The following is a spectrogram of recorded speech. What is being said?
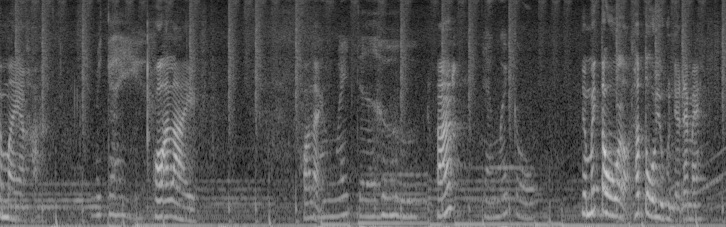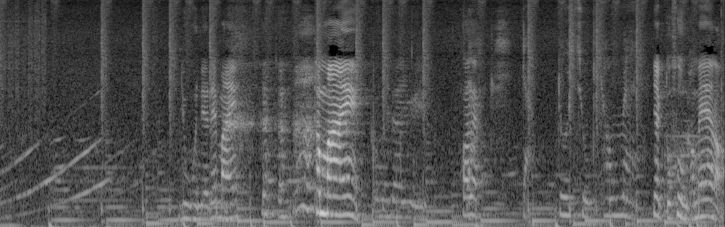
ทำไมอะคะไม่ได้เพราะอะไร เพราะอะไรยังไม่เจอฮะยังไม่โตยังไม่โตเหรอถ้าโตอยู่คนเดียวได้ไหมอยู่คนเดียวได้ไหม ทำไม ก็ไม่ได้อยู่ดีเพราะอะไร อยากดูสูงเท่าแม่ อยากตัวสูงเท่าแม่เหรอ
